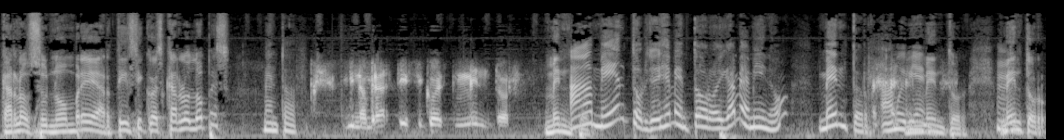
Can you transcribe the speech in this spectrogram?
Carlos, ¿su nombre artístico es Carlos López? Mentor. Mi nombre artístico es Mentor. Mentor. Ah, mentor. Yo dije mentor. Óigame a mí, ¿no? Mentor. Ah, muy bien. Mentor. Mentor,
